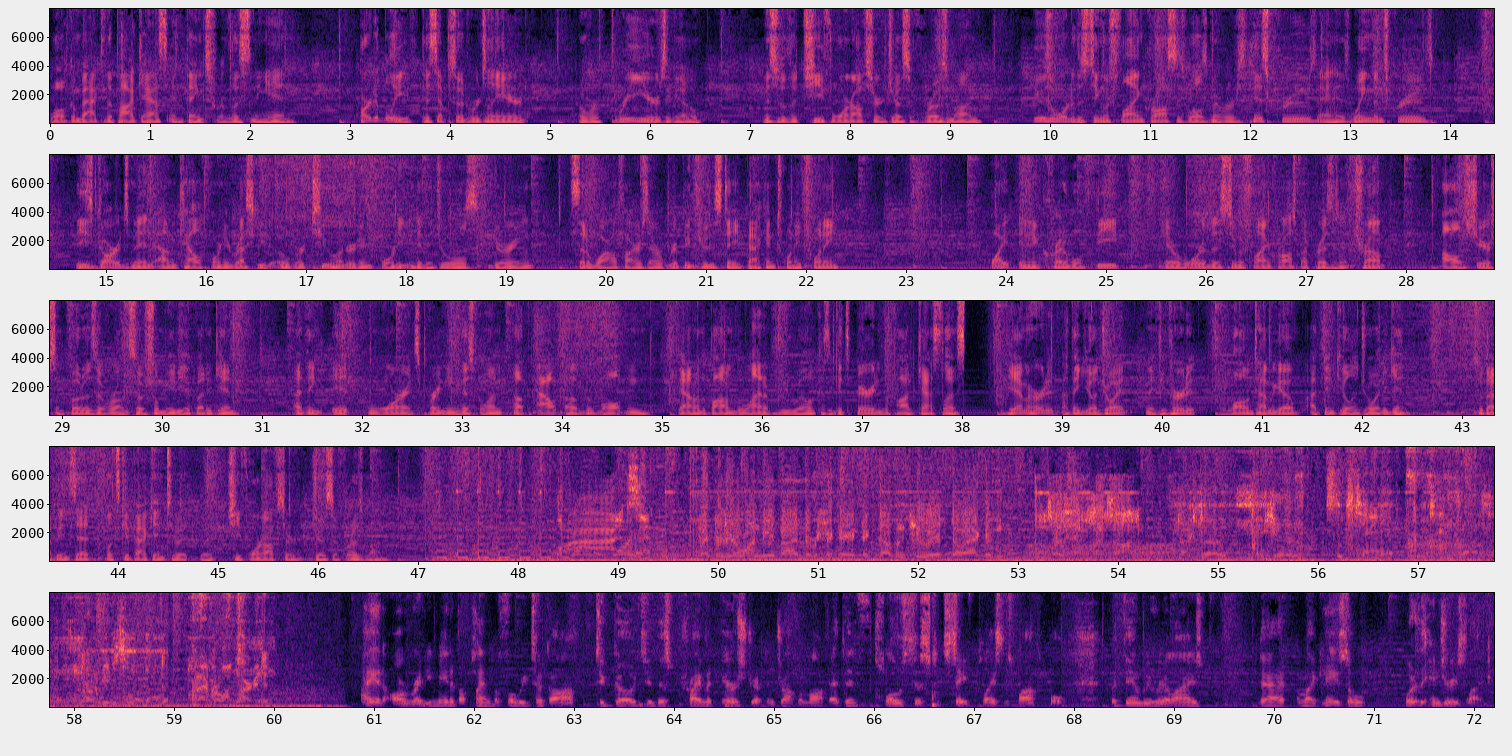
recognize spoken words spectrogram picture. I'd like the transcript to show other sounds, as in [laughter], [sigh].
Welcome back to the podcast and thanks for listening in. Hard to believe this episode originally aired over three years ago. This was the Chief Warrant Officer Joseph Rosamond. He was awarded the Distinguished Flying Cross as well as members of his crews and his wingman's crews. These guardsmen out in California rescued over 240 individuals during a set of wildfires that were ripping through the state back in 2020. Quite an incredible feat. They were awarded the Distinguished Flying Cross by President Trump. I'll share some photos over on social media, but again, I think it warrants bringing this one up out of the vault and down at the bottom of the lineup, if you will, because it gets buried in the podcast list. If you haven't heard it, I think you'll enjoy it. And if you've heard it a long time ago, I think you'll enjoy it again. So, with that being said, let's get back into it with Chief Warrant Officer Joseph Rosamond. Vector 01 B advised the restricted area 6002 is still active. Next, uh, picture 16, 15,000. I'll give you some of that. Viper 1 targeted. I had already made up a plan before we took off to go to this private airstrip and drop them off at the closest safe place as possible. But then we realized that I'm like, hey, so what are the injuries like?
